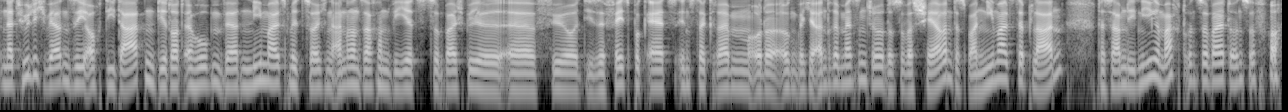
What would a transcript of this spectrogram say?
natürlich werden sie auch die Daten, die dort erhoben werden, niemals mit solchen anderen Sachen wie jetzt zum Beispiel äh, für diese Facebook-Ads, Instagram oder irgendwelche andere Messenger oder sowas scheren. Das war niemals der Plan. Das haben die nie gemacht und so weiter und so fort.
